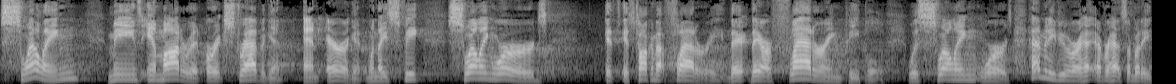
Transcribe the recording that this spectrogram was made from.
Swelling means immoderate or extravagant and arrogant. When they speak swelling words, it, it's talking about flattery. They, they are flattering people with swelling words. How many of you ever, ever had somebody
